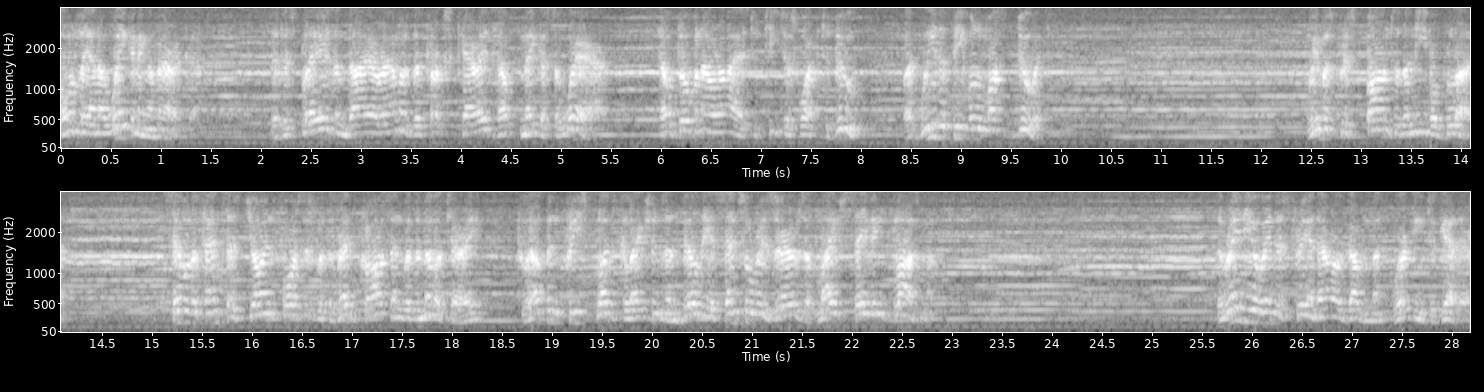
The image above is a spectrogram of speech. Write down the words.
only an awakening America. The displays and dioramas the trucks carried helped make us aware, helped open our eyes to teach us what to do. But we the people must do it. We must respond to the need for blood. Civil Defense has joined forces with the Red Cross and with the military to help increase blood collections and build the essential reserves of life-saving plasma. The radio industry and our government working together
